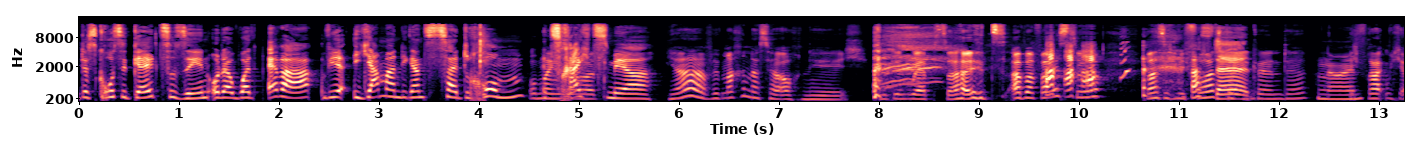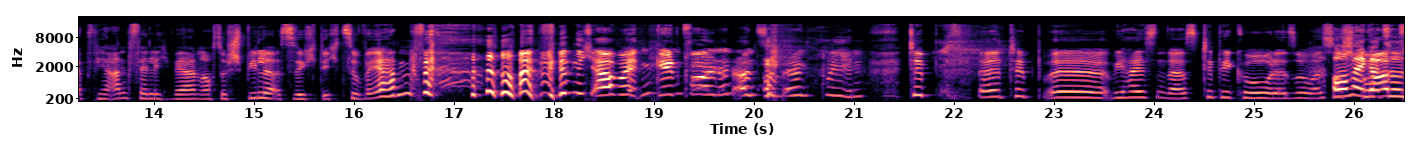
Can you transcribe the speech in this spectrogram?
das große Geld zu sehen oder whatever. Wir jammern die ganze Zeit rum. Oh mein jetzt Gott. reicht's mir. Ja, wir machen das ja auch nicht mit den Websites. Aber weißt du, was ich mir Was vorstellen denn? könnte? Nein. Ich frage mich, ob wir anfällig wären, auch so spielesüchtig zu werden, weil wir nicht arbeiten gehen wollen und uns irgendwie ein Tipp, äh, Tipp, äh, wie heißt denn das? Tippico oder sowas. Oh mein Gott, so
